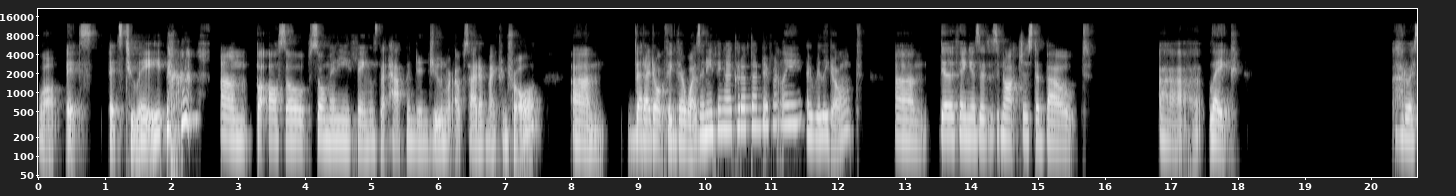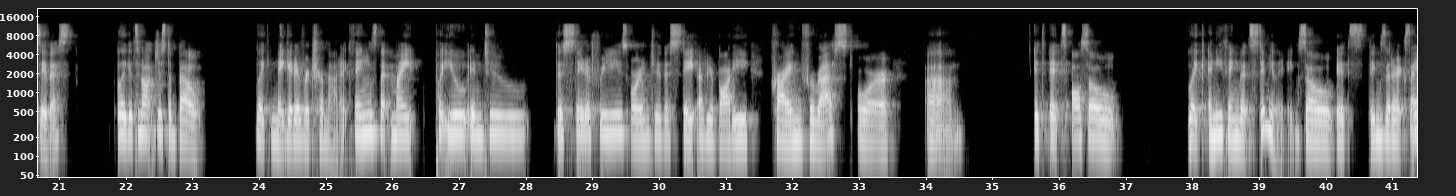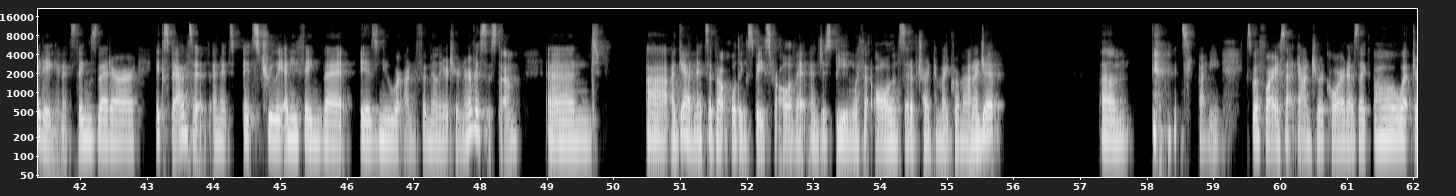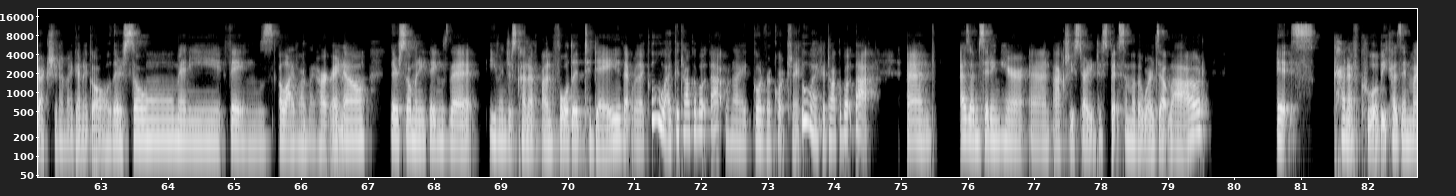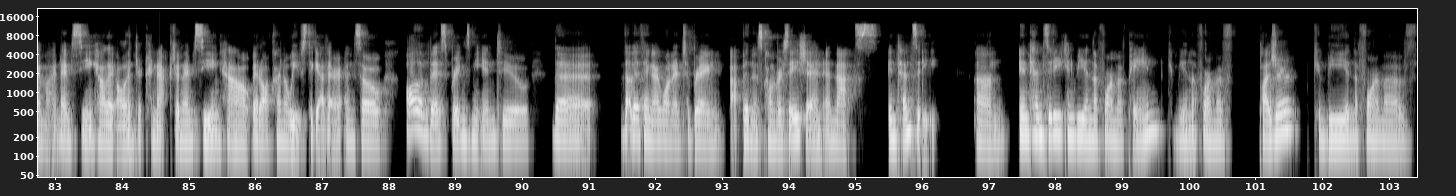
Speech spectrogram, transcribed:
well, it's it's too late. um, but also so many things that happened in June were outside of my control. Um, that I don't think there was anything I could have done differently. I really don't. Um, the other thing is, it's not just about uh, like how do I say this? Like, it's not just about like negative or traumatic things that might put you into this state of freeze or into this state of your body crying for rest or um it, it's also like anything that's stimulating. So it's things that are exciting and it's things that are expansive and it's it's truly anything that is new or unfamiliar to your nervous system. And uh, again, it's about holding space for all of it and just being with it all instead of trying to micromanage it. Um, it's funny because before I sat down to record, I was like, oh, what direction am I going to go? There's so many things alive on my heart right now. There's so many things that even just kind of unfolded today that were like, oh, I could talk about that when I go to record tonight. Oh, I could talk about that. And as I'm sitting here and actually starting to spit some of the words out loud, it's kind of cool because in my mind, I'm seeing how they all interconnect and I'm seeing how it all kind of weaves together. And so all of this brings me into the the other thing I wanted to bring up in this conversation, and that's intensity. Um, intensity can be in the form of pain, can be in the form of pleasure, can be in the form of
